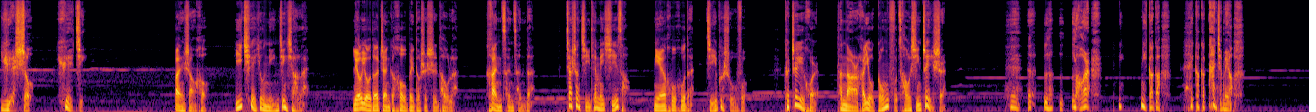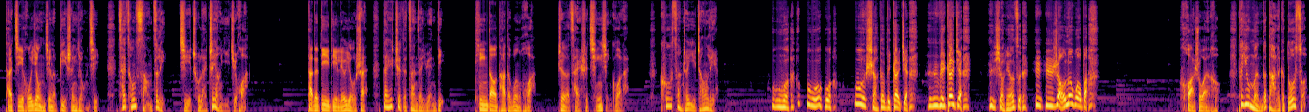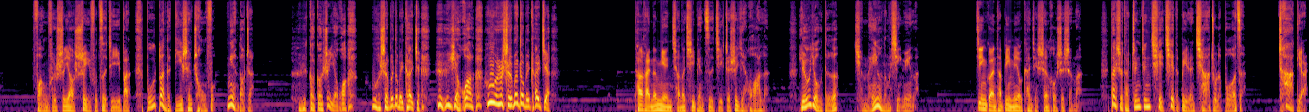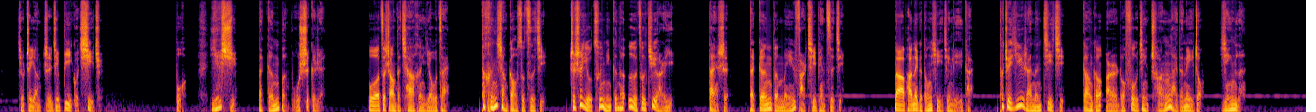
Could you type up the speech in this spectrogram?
越收越紧。半晌后，一切又宁静下来。刘有德整个后背都是湿透了，汗涔涔的，加上几天没洗澡，黏糊糊的，极不舒服。可这会儿，他哪儿还有功夫操心这事？老老二，你你刚刚刚刚看见没有？他几乎用尽了毕生勇气，才从嗓子里挤出来这样一句话。他的弟弟刘友善呆滞的站在原地，听到他的问话，这才是清醒过来，哭丧着一张脸：“我我我我啥都没看见，没看见，小娘子，饶了我吧。”话说完后，他又猛地打了个哆嗦，仿佛是要说服自己一般，不断的低声重复念叨着：“刚刚是眼花。”我什么都没看见，眼花了。我什么都没看见。他还能勉强的欺骗自己，只是眼花了。刘有德却没有那么幸运了。尽管他并没有看见身后是什么，但是他真真切切的被人掐住了脖子，差点就这样直接闭过气去。也许那根本不是个人，脖子上的掐痕犹在。他很想告诉自己。只是有村民跟他恶作剧而已，但是他根本没法欺骗自己。哪怕那个东西已经离开，他却依然能记起刚刚耳朵附近传来的那种阴冷。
